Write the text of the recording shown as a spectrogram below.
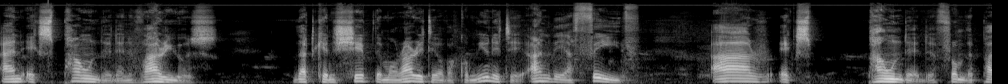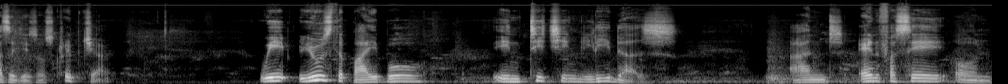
and expounded and values that can shape the morality of a community and their faith are expounded from the passages of scripture. We use the Bible in teaching leaders and emphasis on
